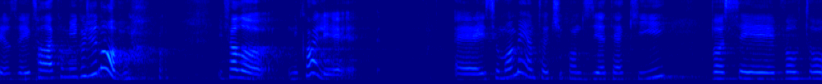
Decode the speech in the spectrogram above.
Deus veio falar comigo de novo e falou, Nicole, é, é esse o momento, eu te conduzi até aqui, você voltou,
